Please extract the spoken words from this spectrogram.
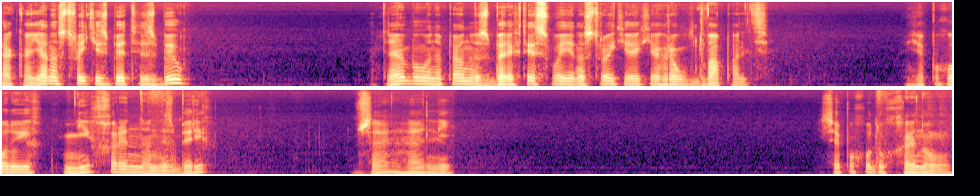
Так, а я настройки збити збив. Треба було, напевно, зберегти свої настройки, як я грав в два пальці. Я, походу, їх ніхрена не зберіг. Взагалі. Це, походу, хреново.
